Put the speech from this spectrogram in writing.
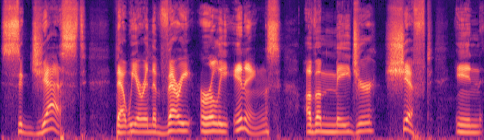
suggest that we are in the very early innings of a major shift in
